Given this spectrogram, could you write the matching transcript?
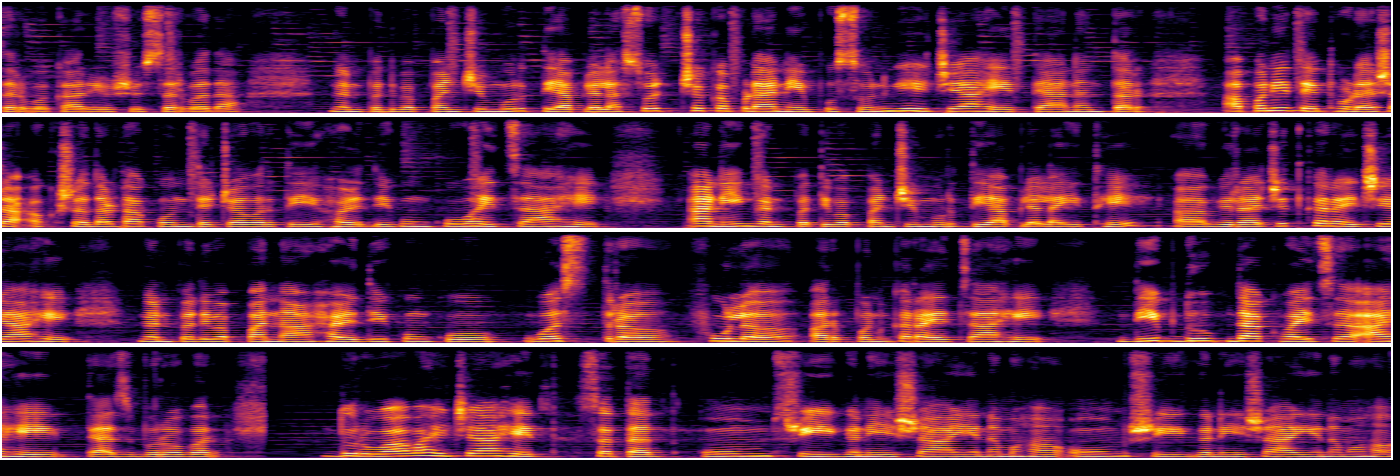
सर्व कार्यशु सर्वदा. गणपती बाप्पांची मूर्ती आपल्याला स्वच्छ कपड्याने पुसून घ्यायची आहे. त्यानंतर आपण इथे थोड्याशा अक्षदा टाकून त्याच्यावरती हळदी कुंकू व्हायचं आहे. आणि गणपती बाप्पांची मूर्ती आपल्याला इथे विराजित करायची आहे. गणपती बाप्पांना हळदी कुंकू वस्त्र फुलं अर्पण करायचं आहे. दीपधूप दाखवायचं आहे त्याचबरोबर दुर्वा व्हायच्या आहेत सतत. ओम श्री गणेशाय नमः ओम श्री गणेशाय नमः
